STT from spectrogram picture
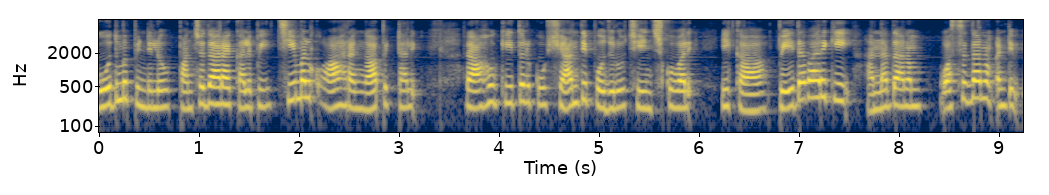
గోధుమ పిండిలో పంచదార కలిపి చీమలకు ఆహారంగా పెట్టాలి. రాహుకీతులకు శాంతి పూజలు చేయించుకోవాలి. ఇక పేదవారికి అన్నదానం వస్త్రదానం వంటివి.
